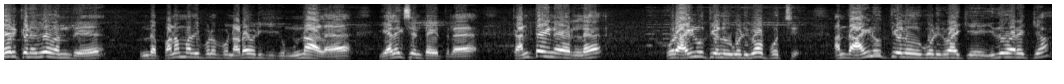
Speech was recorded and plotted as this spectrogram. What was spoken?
ஏற்கனவே வந்து இந்த பண மதிப்பிழப்பு நடவடிக்கைக்கு முன்னால் எலெக்ஷன் டயத்தில் கண்டெய்னரில் ஒரு ஐநூற்றி எழுபது கோடி ரூபா போச்சு. அந்த ஐநூற்றி எழுபது கோடி ரூபாய்க்கு இது வரைக்கும்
